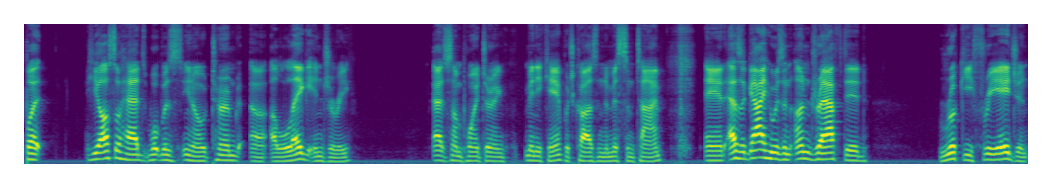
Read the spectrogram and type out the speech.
But he also had what was, you know, termed a, a leg injury at some point during minicamp, which caused him to miss some time. And as a guy who is an undrafted rookie free agent,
